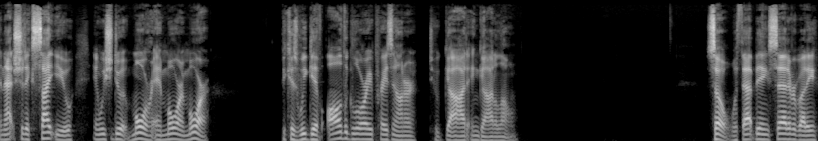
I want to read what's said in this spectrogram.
And that should excite you, and we should do it more and more and more because we give all the glory, praise, and honor to God and God alone. So, with that being said, everybody,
